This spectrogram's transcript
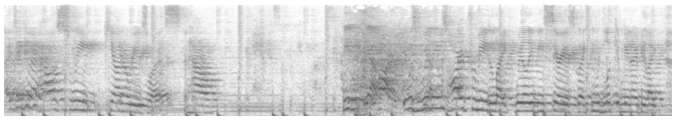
I think about how sweet Keanu Reeves was and how he was hard. It was really it was hard for me to like really be serious. Like he would look at me and I'd be like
